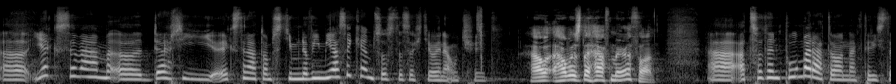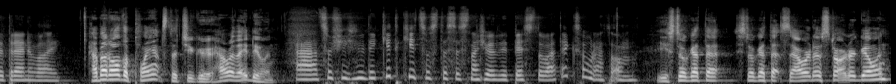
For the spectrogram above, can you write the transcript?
Eh, Jak se vám eh, daří, jak jste na tom s tím novým jazykem, co jste se chtěli naučit? How, how was the half marathon? A, a co ten půlmaraton, na který jste trénovali? How about all the plants that you grew? How are they doing? A co všechny ty kytky, co jste se snažili vypěstovat, jak jsou na tom? You still got that still got that sourdough starter going?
